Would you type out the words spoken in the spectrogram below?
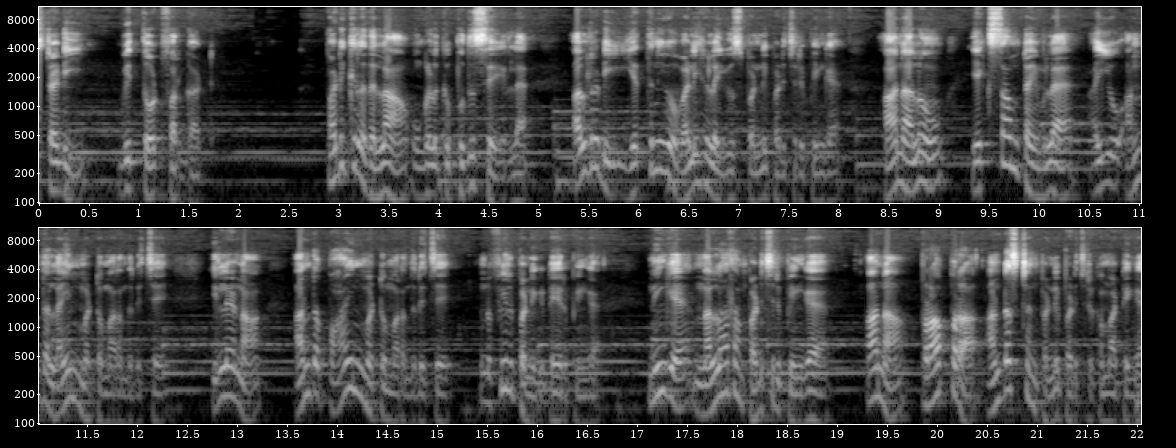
study without forgot படிக்கிறதெல்லாம் உங்களுக்கு புதுசே இல்லை. ஆல்ரெடி எத்தனையோ வழிகளை யூஸ் பண்ணி படிச்சிருப்பீங்க. ஆனாலும் எக்ஸாம் டைமில் ஐயோ அந்த லைன் மட்டும் மறந்துடுச்சே. இல்லைன்னா அந்த பாயிண்ட் மட்டும் மறந்துடுச்சே ஃபீல் பண்ணிக்கிட்டே இருப்பீங்க. நீங்கள் நல்லா தான் படிச்சிருப்பீங்க ஆனால் ப்ராப்பராக அண்டர்ஸ்டாண்ட் பண்ணி படிச்சிருக்க மாட்டீங்க.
